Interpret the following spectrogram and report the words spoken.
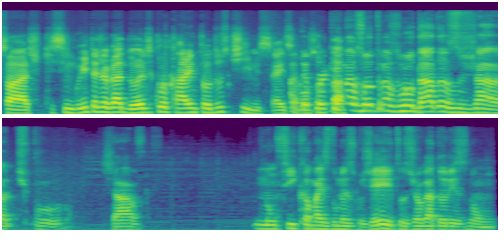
Só acho que 50 jogadores e colocaram em todos os times. Aí só Até porque nas outras rodadas já, tipo, já não fica mais do mesmo jeito, os jogadores não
